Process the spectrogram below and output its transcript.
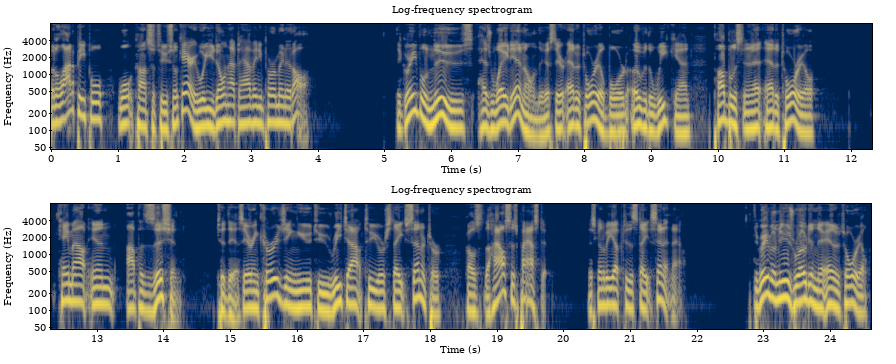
But a lot of people want constitutional carry where you don't have to have any permit at all. The Greenville News has weighed in on this. Their editorial board over the weekend published an editorial, came out in opposition to this. They're encouraging you to reach out to your state senator because the House has passed it. It's going to be up to the state Senate now. The Greenville News wrote in their editorial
